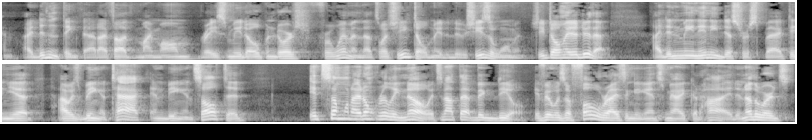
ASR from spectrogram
and I didn't think that. I thought my mom raised me to open doors for women. That's what she told me to do. She's a woman. She told me to do that. I didn't mean any disrespect, and yet I was being attacked and being insulted. It's someone I don't really know. It's not that big deal. If it was a foe rising against me, I could hide. In other words,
